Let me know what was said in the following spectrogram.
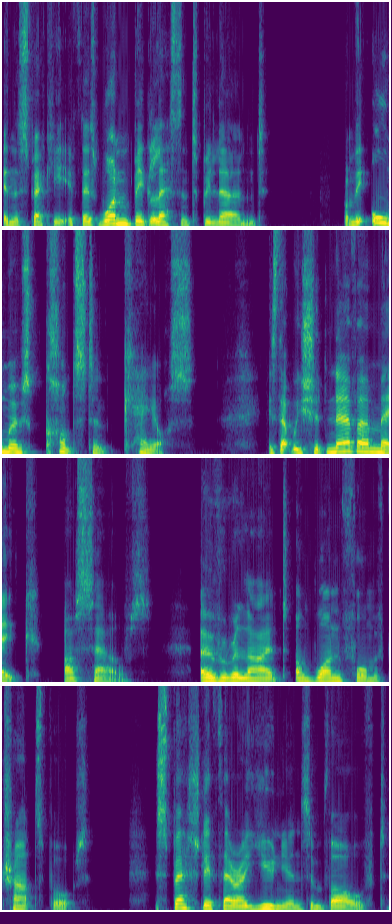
in the Specky, if there's one big lesson to be learned from the almost constant chaos is that we should never make ourselves over reliant on one form of transport, especially if there are unions involved.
